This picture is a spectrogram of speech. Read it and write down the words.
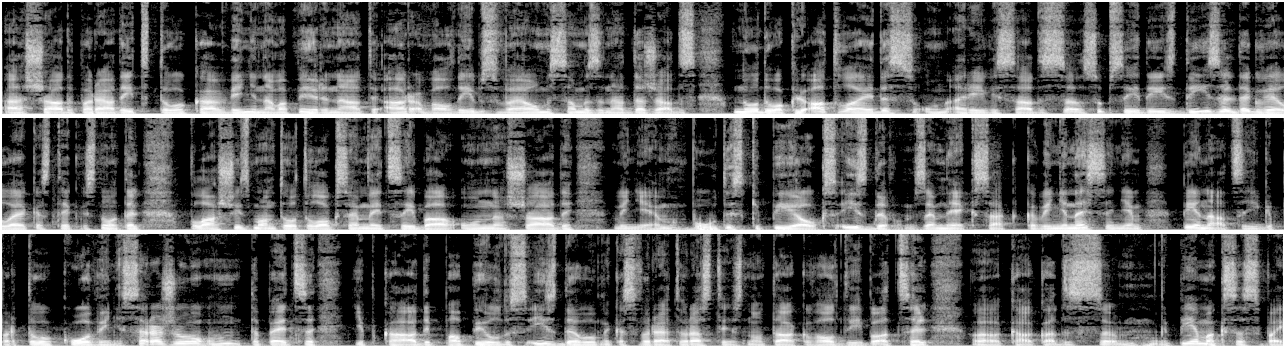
šādi parādīt to, ka viņi nav apmierināti ar valdības vēlmi samazināt dažādas nodokļu atlaides un arī visādas subsīdijas dīzeļdegvielai, kas tiek visnotaļ plaši izmantota lauksaimniecībā, un šādi viņiem būtiski pieaugs izdevumi. Zemnieki saka, ka viņi neseņem pienācīgi par to, ko viņi saražo, un tāpēc jebkādi papildus izdevumi, kas varētu rasties no tā, ka valdība atceļ kā kādas um, piemaksas vai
